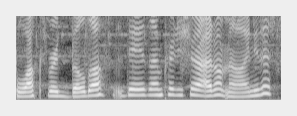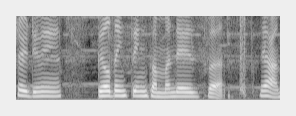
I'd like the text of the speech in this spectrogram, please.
Bloxburg build off days I'm pretty sure. I don't know. I need to start doing building things on Mondays but yeah.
